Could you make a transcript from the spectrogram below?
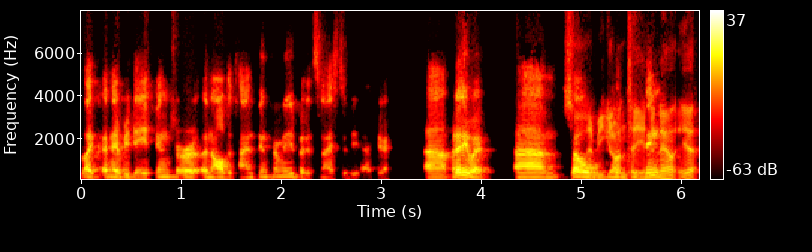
like an everyday thing for or an all the time thing for me, but it's nice to be out here. Uh, but anyway, um, so Have you gone to In and Out yet?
